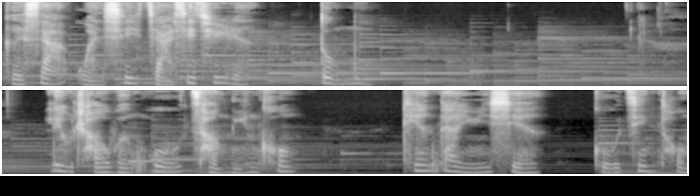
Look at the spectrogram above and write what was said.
阁下皖西夹溪区人，杜牧。六朝文物草连空，天淡云闲古今同。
